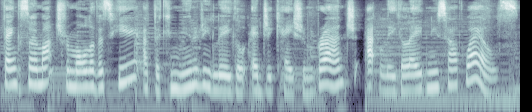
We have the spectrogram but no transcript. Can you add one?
thanks so much from all of us here at the Community Legal Education Branch at Legal Aid New South Wales.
